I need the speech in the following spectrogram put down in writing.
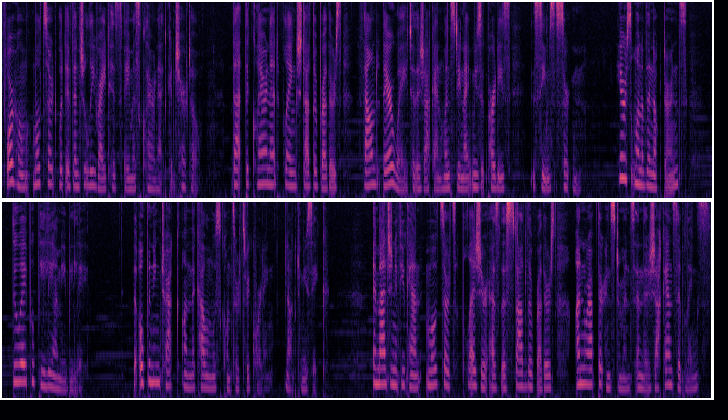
for whom Mozart would eventually write his famous clarinet concerto. That the clarinet playing Stadler brothers found their way to the Jacquin Wednesday night music parties seems certain. Here's one of the nocturnes, Due pupille amabile, the opening track on the Calamus Consort's recording, Nachtmusik. Imagine, if you can, Mozart's pleasure as the Stadler brothers unwrap their instruments and the Jacquin siblings,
